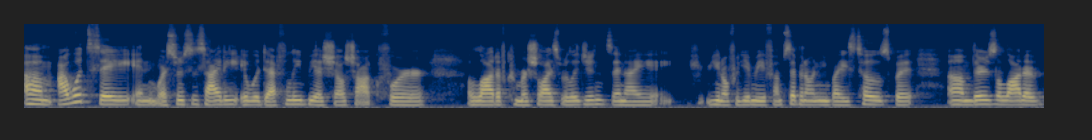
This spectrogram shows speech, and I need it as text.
Um, I would say in Western society, it would definitely be a shell shock for a lot of commercialized religions. And I, you know, forgive me if I'm stepping on anybody's toes, but um, there's a lot of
